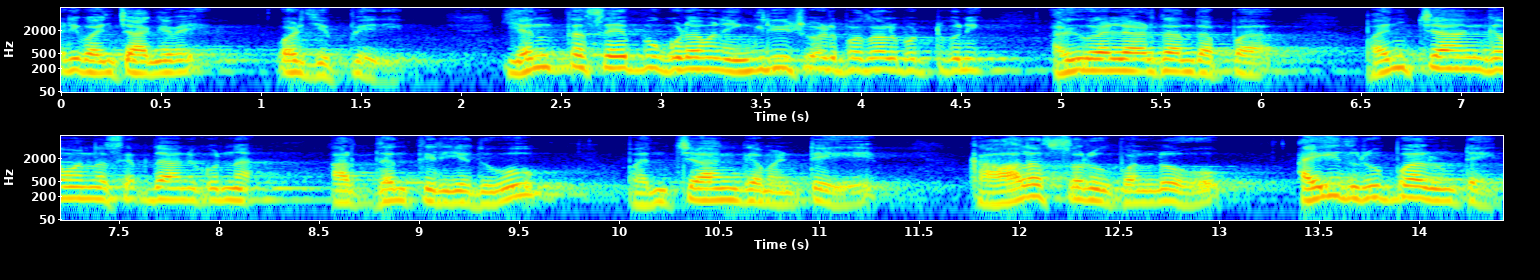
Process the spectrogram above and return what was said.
అది పంచాంగమే. వాడు చెప్పేది. ఎంతసేపు కూడా మన ఇంగ్లీష్ వాడి పదాలు పట్టుకుని అవి వెళ్ళాడతాం తప్ప పంచాంగం అన్న శబ్దానికి ఉన్న అర్థం తెలియదు. పంచాంగం అంటే కాలస్వరూపంలో ఐదు రూపాలు ఉంటాయి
